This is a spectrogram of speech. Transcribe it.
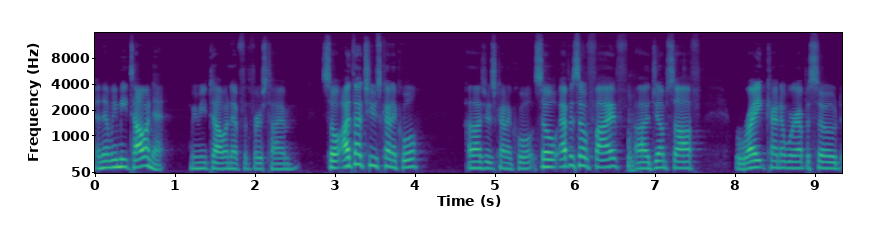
And then we meet Taweret. We meet Taweret for the first time. So I thought she was kind of cool. I thought she was kind of cool. So episode five uh, jumps off right kind of where episode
